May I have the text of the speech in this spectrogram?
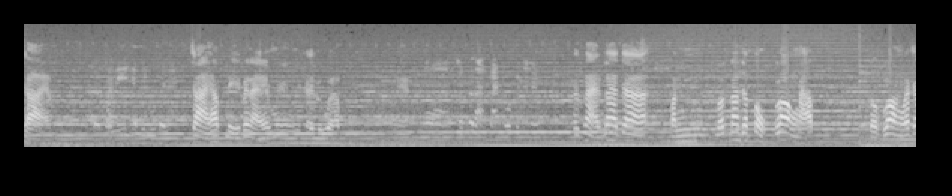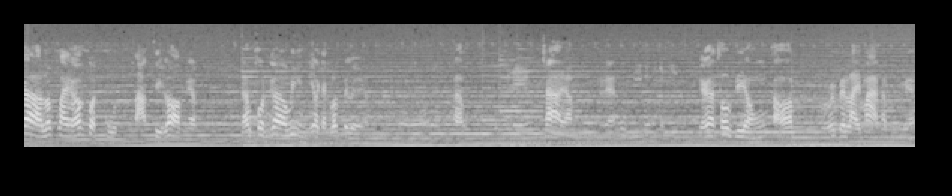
ใช่ครับแต่ตอนนี้ยังไม่รู้ไปไหนใช่ครับหนีไปไหนไม่ไม่มีใครรู้ครับลักษณะการโดนเป็นยังไงลักษณะน่าจะมันรถน่าจะตกล่องนะครับ ตกล่องแล้วก็รถไฟเขากดปูดสามสี่รอบเนี่ยครับแล้วคนก็วิ่งหนีออกจากรถไปเลยครับ ครับแล้วใช่ครับเนี่ยโชคดีไม่มีอย่างอื่น แล้วก็โชคดีของเขาครับไม่เป็นไรมากครับตรงเนี้ย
